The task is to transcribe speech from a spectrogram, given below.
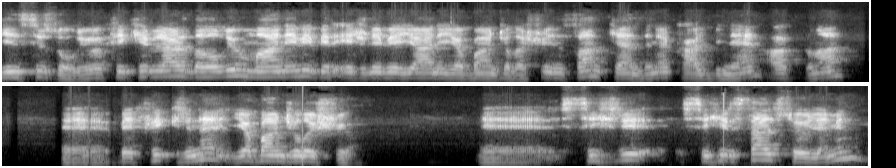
dinsiz oluyor. Fikirler dağılıyor, manevi bir ecnebi yani yabancılaşıyor. İnsan kendine, kalbine, aklına e, ve fikrine yabancılaşıyor. E, sihri, sihirsel söylemin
